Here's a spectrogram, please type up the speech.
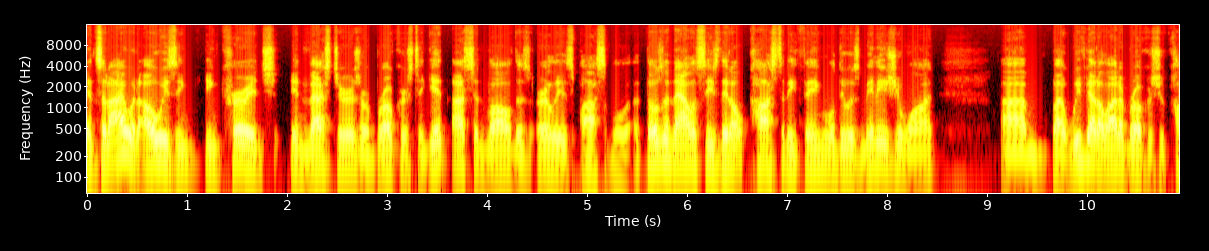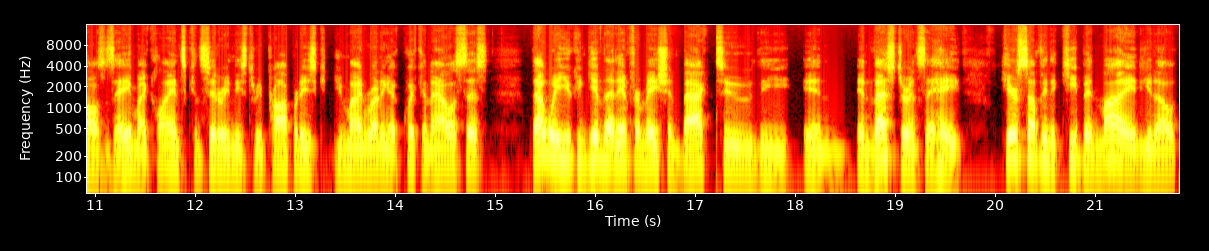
And so I would always in- encourage investors or brokers to get us involved as early as possible. Those analyses, they don't cost anything. We'll do as many as you want. Um, but we've got a lot of brokers who call us and say, hey, my client's considering these three properties. Do you mind running a quick analysis? That way you can give that information back to the in, investor and say, hey, here's something to keep in mind. You know,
